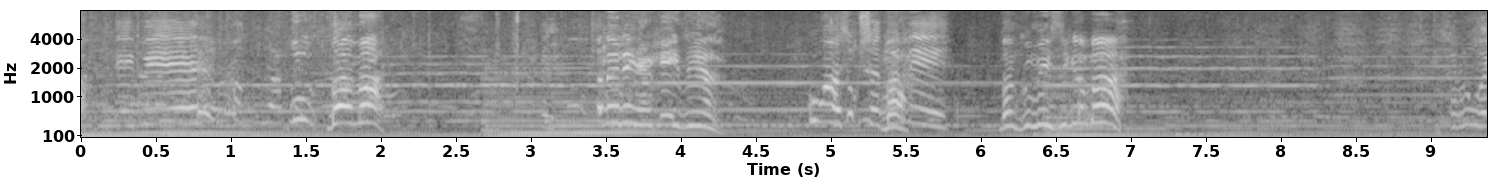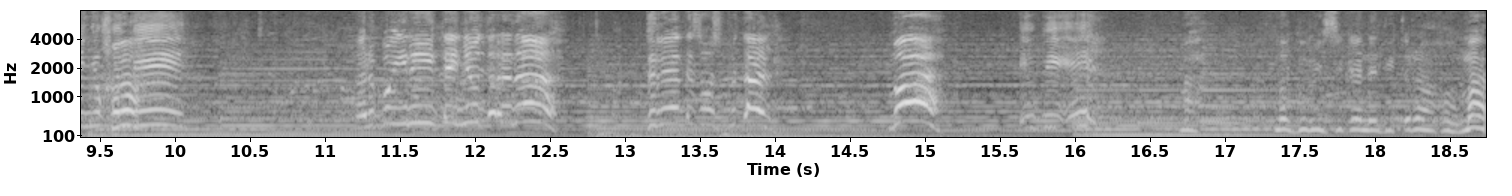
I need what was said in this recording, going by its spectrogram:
Ma! ABL! Oh, Mama! Ano nangyari kay Adriel? Pumasok siya Ma! dun eh. Ma, gumising ka, Ma! Tulungan niyo kami. Ano pang hinihintay niyo? Tara na! Dali natin sa ospital! Ma! ABL! Ma, ma, gumising ka. Nandito na ako. Ma!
